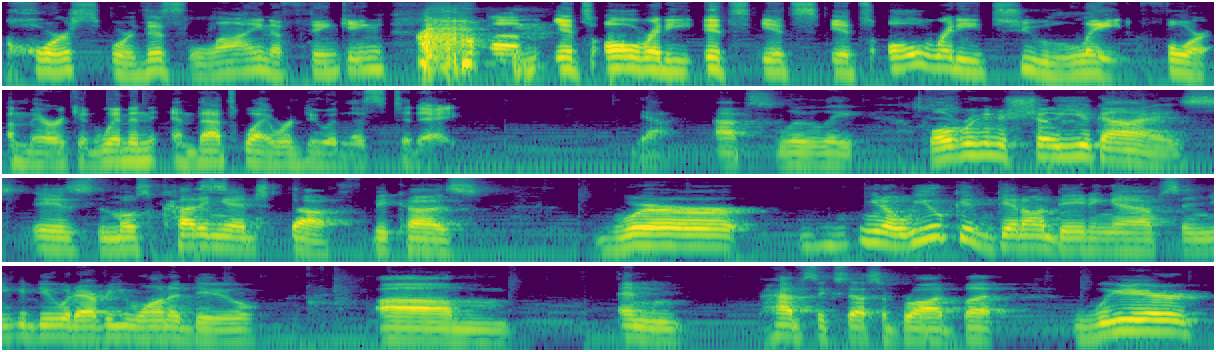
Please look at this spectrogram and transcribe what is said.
course or this line of thinking um, it's already it's it's it's already too late for american women and that's why we're doing this today. Yeah, absolutely. What we're going to show you guys is the most cutting edge stuff because we're, you know, you could get on dating apps and you can do whatever you want to do um, and have success abroad, but we're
